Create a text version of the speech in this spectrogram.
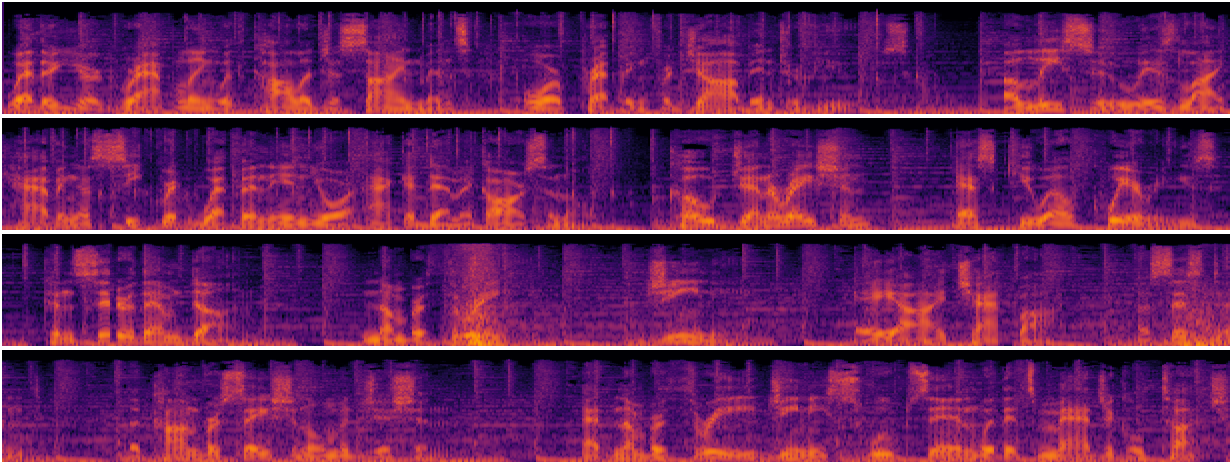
Whether you're grappling with college assignments or prepping for job interviews, Alisu is like having a secret weapon in your academic arsenal. Code generation, SQL queries, consider them done. Number three, Genie, AI chatbot, assistant, the conversational magician. At number three, Genie swoops in with its magical touch.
